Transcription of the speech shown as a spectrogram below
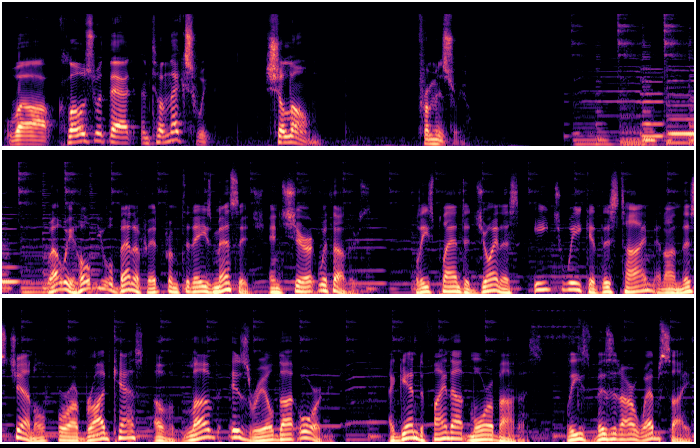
Well, I'll close with that until next week. Shalom from Israel. Well, we hope you will benefit from today's message and share it with others. Please plan to join us each week at this time and on this channel for our broadcast of loveisrael.org. Again, to find out more about us, please visit our website,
